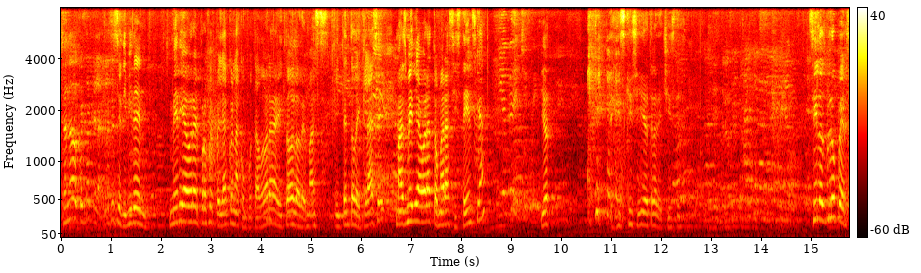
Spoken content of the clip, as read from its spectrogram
¿Se han dado cuenta que la clase se divide en media hora el profe pelea con la computadora y todo lo demás intento de clase, más media hora tomar asistencia? Y otra de chistes. Yo... Es que sí, otra de chistes. Sí, los bloopers.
